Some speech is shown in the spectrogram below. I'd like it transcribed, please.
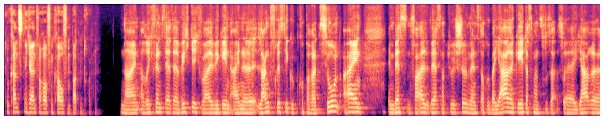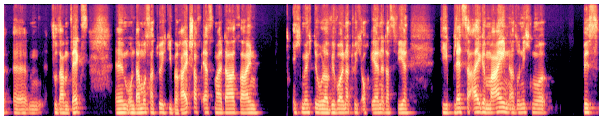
Du kannst nicht einfach auf den Kaufen-Button drücken. Nein, also ich finde es sehr, sehr wichtig, weil wir gehen eine langfristige Kooperation ein. Im besten Fall wäre es natürlich schön, wenn es auch über Jahre geht, dass man zu, zu äh, Jahre ähm, zusammen wächst. Ähm, und da muss natürlich die Bereitschaft erstmal da sein. Ich möchte oder wir wollen natürlich auch gerne, dass wir die Plätze allgemein, also nicht nur bis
